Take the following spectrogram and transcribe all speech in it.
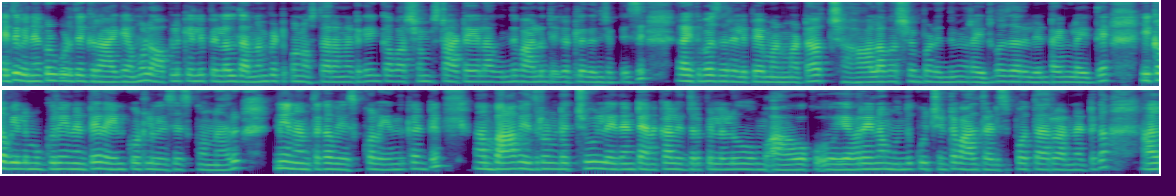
అయితే వినాయకుడి గుడి దగ్గర ఆగాము. లోపలికి వెళ్ళి పిల్లలు దండం పెట్టుకొని వస్తారన్నట్టుగా ఇంకా వర్షం స్టార్ట్ అయ్యేలాగా ఉంది వాళ్ళు దిగట్లేదు అని చెప్పేసి రైతు బజార్ వెళ్ళిపోయామన్నమాట. చాలా వర్షం పడింది. మేము రైతు బజార్ వెళ్ళిన టైంలో అయితే ఇక వీళ్ళు ముగ్గురు ఏంటంటే రెయిన్ కోట్లు వేసేసుకున్నారు. నేను అంతగా వేసుకోవాలి ఎందుకంటే బాగా ఎదురుండొచ్చు లేదంటే వెనకాల ఇద్దరు పిల్లలు ఎవరైనా ముందు కూర్చుంటే వాళ్ళు తడిసిపోతారు అన్నట్టుగా వాళ్ళ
